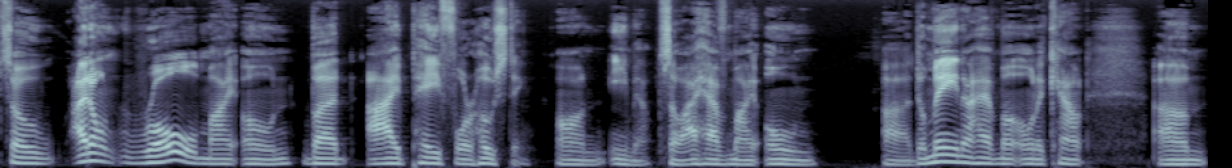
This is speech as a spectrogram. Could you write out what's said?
so I don't roll my own, but I pay for hosting on email. So I have my own uh, domain. I have my own account. Um,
